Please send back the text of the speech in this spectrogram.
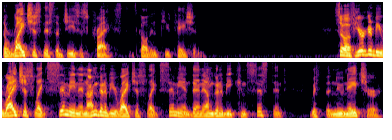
The righteousness of Jesus Christ, it's called imputation. So if you're going to be righteous like Simeon and I'm going to be righteous like Simeon, then I'm going to be consistent with the new nature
